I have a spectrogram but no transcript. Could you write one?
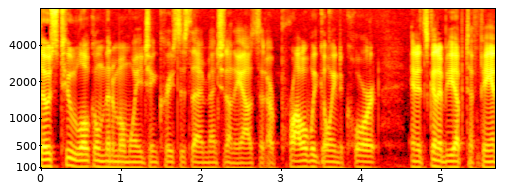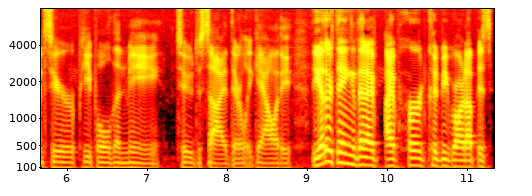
those two local minimum wage increases that I mentioned on the outset are probably going to court, and it's going to be up to fancier people than me to decide their legality. The other thing that I've, I've heard could be brought up is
